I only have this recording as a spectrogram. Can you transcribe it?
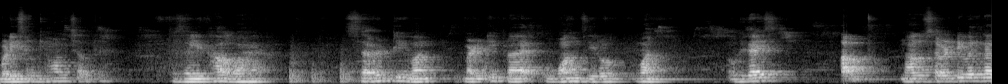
बड़ी संख्याओं में चलते हैं। जैसे लिखा हुआ है seventy one multiply one zero one okay guys अब ना तो सेवेंटी वन का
